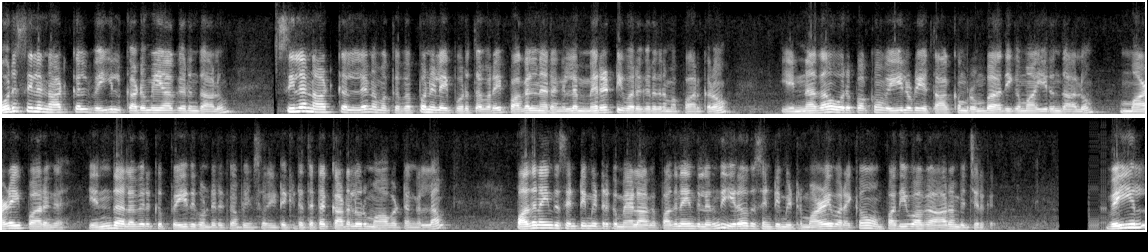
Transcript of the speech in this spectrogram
ஒரு சில நாட்கள் வெயில் கடுமையாக இருந்தாலும் சில நாட்களில் நமக்கு வெப்பநிலை பொறுத்தவரை பகல் நேரங்களில் மிரட்டி வருகிறது நம்ம பார்க்குறோம். என்னதான் ஒரு பக்கம் வெயிலுடைய தாக்கம் ரொம்ப அதிகமாக இருந்தாலும் மழை பாருங்க எந்த அளவிற்கு பெய்து கொண்டிருக்கு அப்படின்னு சொல்லிட்டு கிட்டத்தட்ட கடலூர் மாவட்டங்கள்லாம் பதினைந்து சென்டிமீட்டருக்கு மேலாக பதினைந்துலேருந்து இருபது சென்டிமீட்டர் மழை வரைக்கும் பதிவாக ஆரம்பிச்சிருக்கு. வெயில்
